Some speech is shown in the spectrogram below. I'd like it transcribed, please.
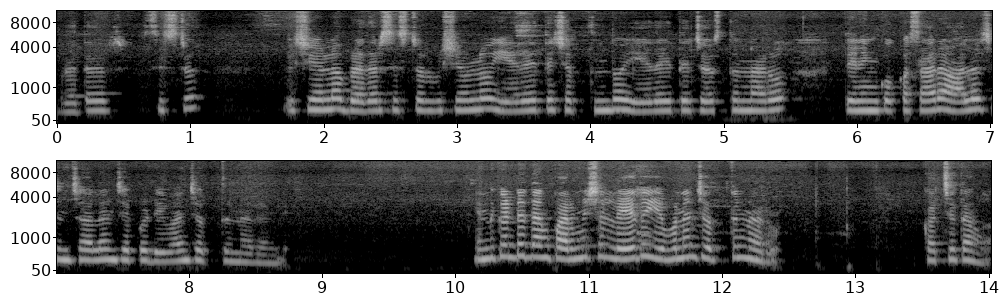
బ్రదర్ సిస్టర్ విషయంలో బ్రదర్ సిస్టర్ విషయంలో ఏదైతే చెప్తుందో ఏదైతే చేస్తున్నారో దీన్ని ఇంకొకసారి ఆలోచించాలని చెప్పి డివైన్ చెప్తున్నారండి. ఎందుకంటే దానికి పర్మిషన్ లేదు ఇవ్వనని చెప్తున్నారు. ఖచ్చితంగా.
